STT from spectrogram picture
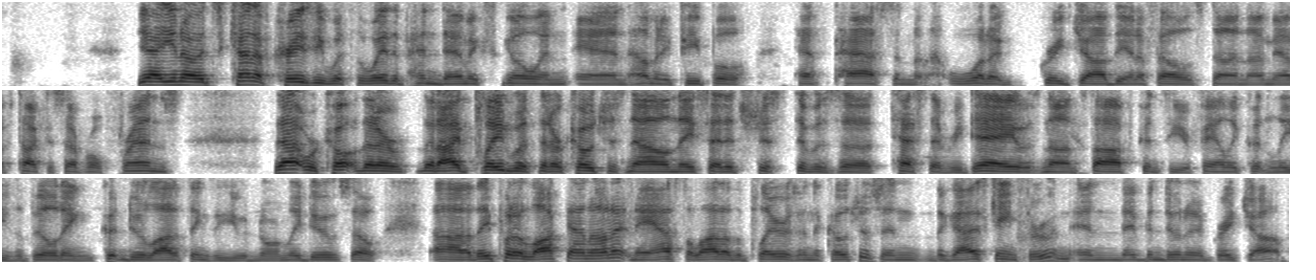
Yeah, you know, it's kind of crazy with the way the pandemic's going and how many people have passed and what a great job the NFL has done. I mean, I've talked to several friends that were co- that are that I've played with that are coaches now, and they said it's just it was a test every day. It was nonstop. Couldn't see your family. Couldn't leave the building. Couldn't do a lot of things that you would normally do. So uh, they put a lockdown on it, and they asked a lot of the players and the coaches, and the guys came through, and, and they've been doing a great job.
